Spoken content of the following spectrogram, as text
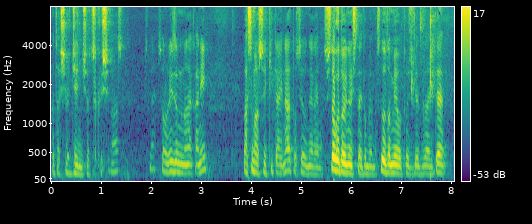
私は人知を尽くします。ね、そのリズムの中にますます生きたいなとそれを願います。一言お祈りしたいと思います。どうぞ目を閉じていただいて。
